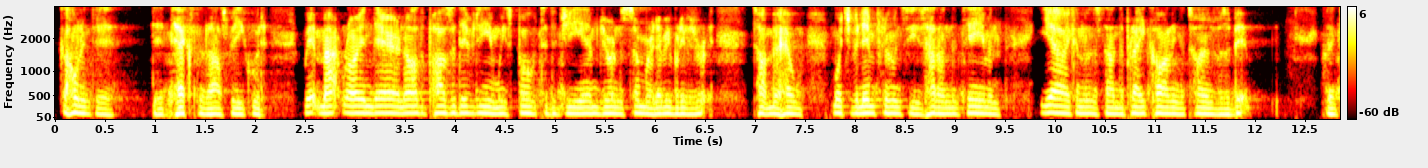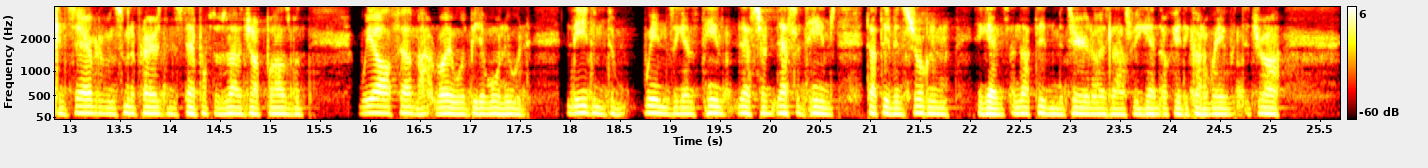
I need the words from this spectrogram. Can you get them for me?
going into the Texans last week with with Matt Ryan there and all the positivity, and we spoke to the GM during the summer, and everybody was talking about how much of an influence he's had on the team. And yeah, I can understand the play calling at times was a bit conservative, and some of the players didn't step up. There was a lot of drop balls, but we all felt Matt Ryan would be the one who would lead them to wins against teams lesser lesser teams that they've been struggling against, and that didn't materialise last weekend. Okay, they got away with the draw.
